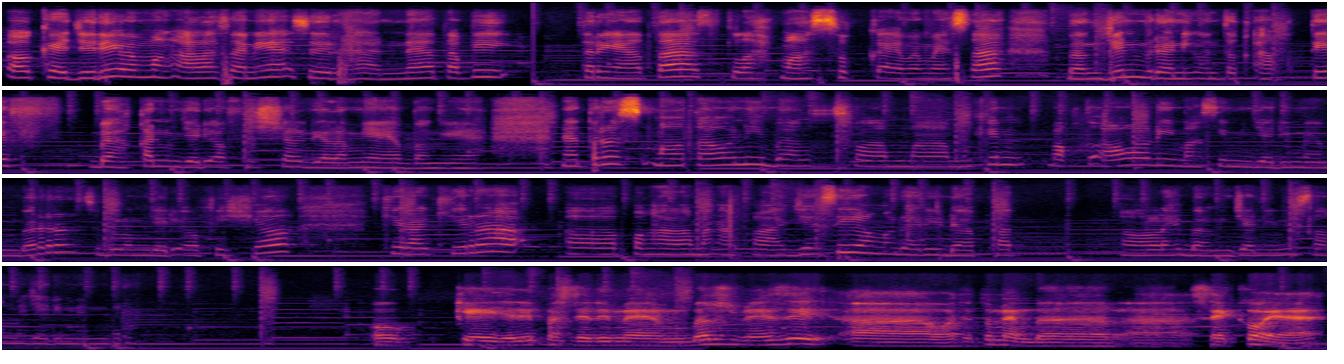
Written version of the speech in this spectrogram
Oke jadi memang alasannya sederhana tapi ternyata setelah masuk ke MMSA, Bang Jun berani untuk aktif bahkan menjadi official di dalamnya ya Bang ya. Nah terus mau tahu nih Bang, selama mungkin waktu awal nih masih menjadi member sebelum menjadi official, kira-kira uh, pengalaman apa aja sih yang udah didapat oleh Bang Jan ini selama jadi member? Oke, jadi pas jadi member sebenarnya sih uh, waktu itu member uh, Seko ya,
